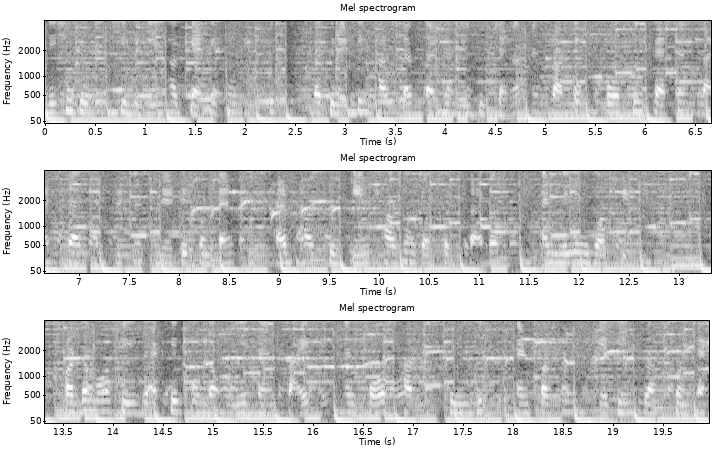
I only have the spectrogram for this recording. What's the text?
addition to this, she began her career on YouTube by creating her self-titled YouTube channel and started posting fashion, lifestyle, and fitness-related content which helped her to gain thousands of subscribers and millions of views. Furthermore, she is active on the OnlyFans site and posts her exclusive and personal 18 plus content.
